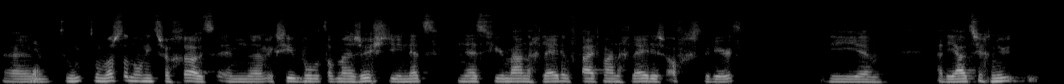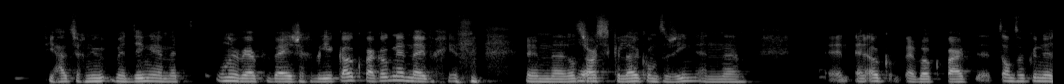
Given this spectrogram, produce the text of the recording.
Ja. toen, toen was dat nog niet zo groot. En uh, ik zie bijvoorbeeld dat mijn zusje, die net, net vier maanden geleden of vijf maanden geleden is afgestudeerd, die, ja, die, houdt zich nu, die houdt zich nu met dingen, met onderwerpen bezig die ik ook, waar ik ook net mee begin. En uh, dat is ja. hartstikke leuk om te zien. En, en, en ook, we hebben ook een paar tandheelkunde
